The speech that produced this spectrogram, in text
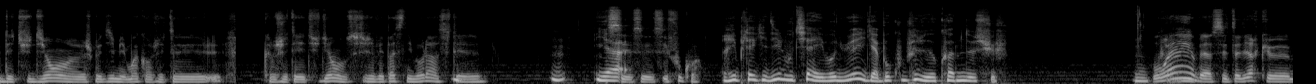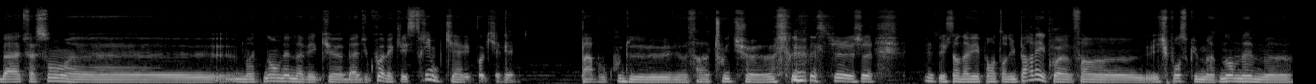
d'étudiants euh, je me dis mais moi quand j'étais quand j'étais étudiant j'avais pas ce niveau là c'était Il y a c'est- fou quoi Ripley qui dit l'outil a évolué, il y a beaucoup plus de com dessus. Donc, Ouais, euh, bah, c'est-à-dire que bah, de toute façon, euh, maintenant même avec, euh, bah, du coup, avec les streams, qui à l'époque, il y avait pas beaucoup de... Enfin, Twitch, euh, je, je, je n'en avais pas entendu parler, quoi. Enfin, je pense que maintenant même,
